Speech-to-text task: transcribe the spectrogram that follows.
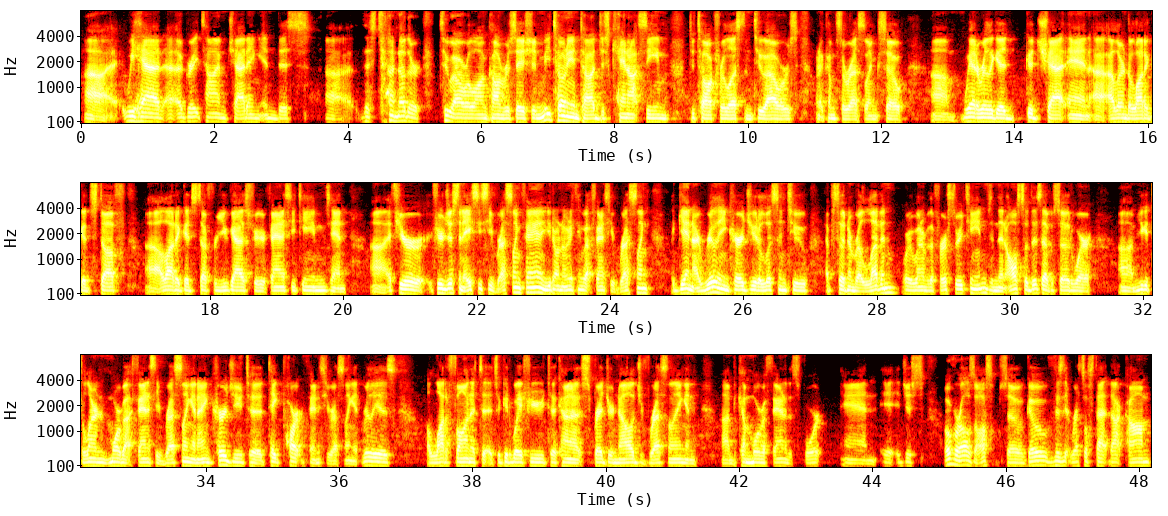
Uh, we had a great time chatting in this. Uh, this another two hour long conversation. Me, Tony, and Todd just cannot seem to talk for less than two hours when it comes to wrestling. So um, we had a really good good chat, and uh, I learned a lot of good stuff. Uh, a lot of good stuff for you guys for your fantasy teams, and uh, if you're if you're just an ACC wrestling fan and you don't know anything about fantasy wrestling, again, I really encourage you to listen to episode number 11 where we went over the first three teams, and then also this episode where um, you get to learn more about fantasy wrestling. And I encourage you to take part in fantasy wrestling. It really is a lot of fun. It's a, it's a good way for you to kind of spread your knowledge of wrestling and uh, become more of a fan of the sport. And it, it, just overall is awesome. So go visit WrestleStat.com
